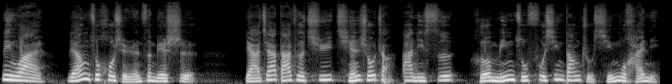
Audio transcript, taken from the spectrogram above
另外，两组候选人分别是雅加达特区前首长阿尼斯和民族复兴党主席穆海敏，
